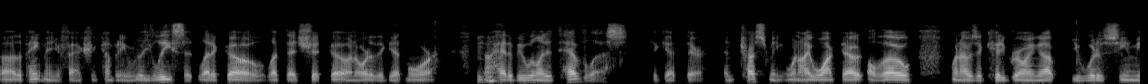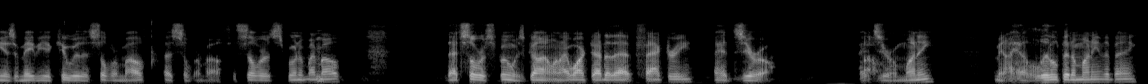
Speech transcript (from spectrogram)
uh, the paint manufacturing company, release it, let it go, let that shit go in order to get more. Mm-hmm. I had to be willing to have less to get there. And trust me, when I walked out, although when I was a kid growing up, you would have seen me as a, maybe a kid with a silver mouth, a silver mouth, a silver spoon in my mouth. That silver spoon was gone. When I walked out of that factory, I had zero. I had wow. zero money. I mean, I had a little bit of money in the bank,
